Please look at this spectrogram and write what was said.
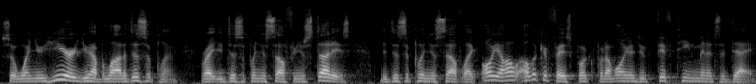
So, when you're here, you have a lot of discipline, right? You discipline yourself in your studies. You discipline yourself, like, oh, yeah, I'll, I'll look at Facebook, but I'm only going to do 15 minutes a day,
